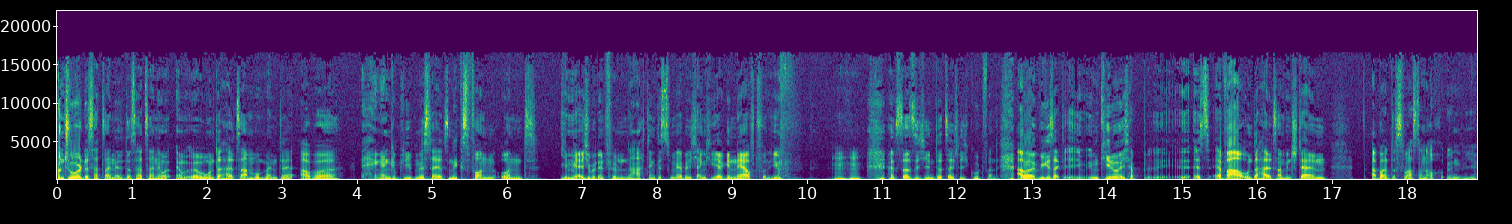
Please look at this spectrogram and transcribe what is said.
Und sure, das hat seine, das hat seine äh, unterhaltsamen Momente, aber hängen geblieben ist da jetzt nichts von und je mehr ich über den Film nachdenke, desto mehr bin ich eigentlich eher genervt von ihm. Mhm. als dass ich ihn tatsächlich gut fand. Aber wie gesagt, im, im Kino, ich habe es, er war unterhaltsam in Stellen, aber das war es dann auch irgendwie.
